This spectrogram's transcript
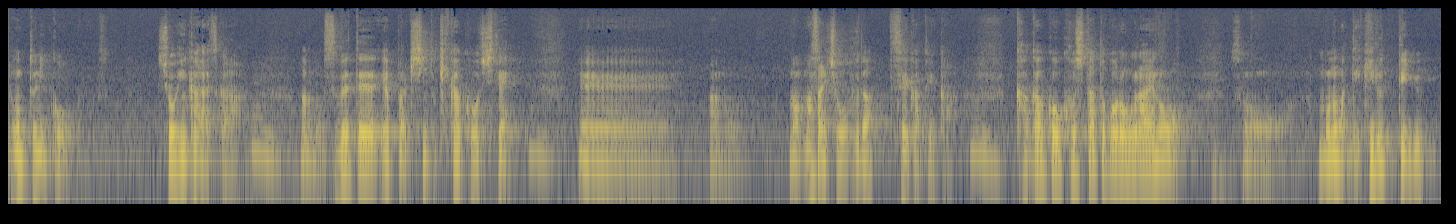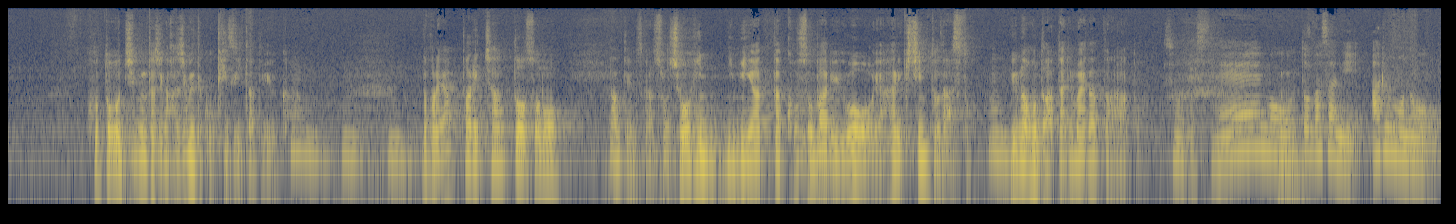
本当にこう商品開発から、うん。あの全てやっぱりきちんと企画をして、うん。えーあのままさに調布だ成果というかうん。価格を越したところぐらいのそのものができるっていうことを自分たちが初めてこう気づいたというか、だからやっぱりちゃんとそのなんていうんですかその商品に見合ったコストバリューをやはりきちんと出すというのは本当当たり前だったなと。そうですね。もう本当まさにあるものを。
